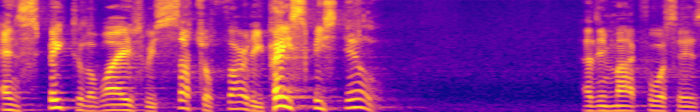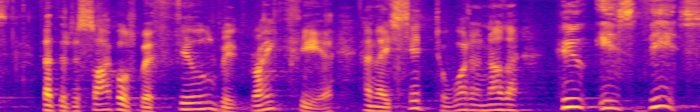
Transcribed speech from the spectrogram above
and speak to the waves with such authority Peace, be still. And in Mark 4 says that the disciples were filled with great fear and they said to one another, Who is this?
